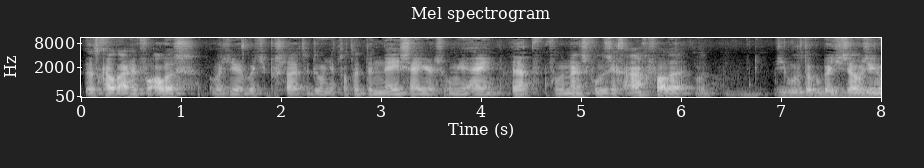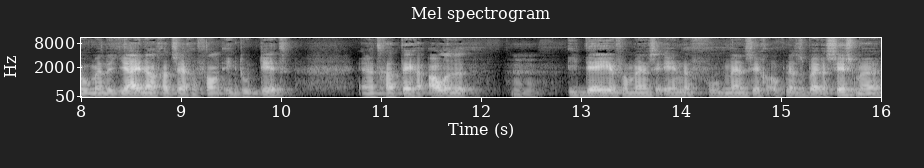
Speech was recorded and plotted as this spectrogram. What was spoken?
dat geldt eigenlijk voor alles wat je, wat je besluit te doen. Je hebt altijd de neezeggers om je heen. Ja. Voelen mensen voelen zich aangevallen. Je moet het ook een beetje zo zien op het moment dat jij dan gaat zeggen van ik doe dit. En het gaat tegen alle ideeën van mensen in. Dan voelt men zich ook net als bij racisme.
